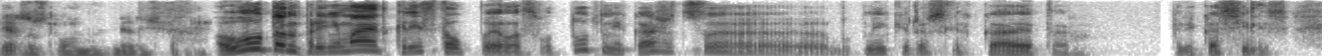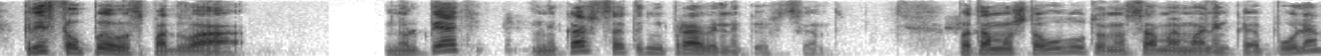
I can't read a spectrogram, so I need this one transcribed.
Безусловно, безусловно. Лутон принимает Кристал Пэлас. Вот тут, мне кажется, букмекеры слегка это перекосились. Кристал Пэлас по 2.05, мне кажется, это неправильный коэффициент. Потому что у Лутона самое маленькое поле.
